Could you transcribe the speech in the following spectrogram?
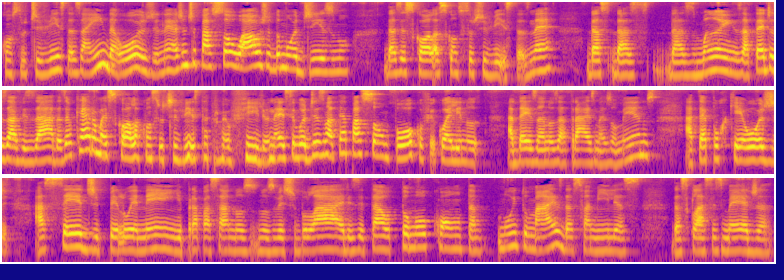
construtivistas ainda hoje, né, a gente passou o auge do modismo das escolas construtivistas, né? Das, das, das mães até desavisadas, eu quero uma escola construtivista para o meu filho, né? Esse modismo até passou um pouco, ficou ali no, há 10 anos atrás, mais ou menos, até porque hoje a sede pelo Enem e para passar nos, nos, vestibulares e tal tomou conta muito mais das famílias das classes média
